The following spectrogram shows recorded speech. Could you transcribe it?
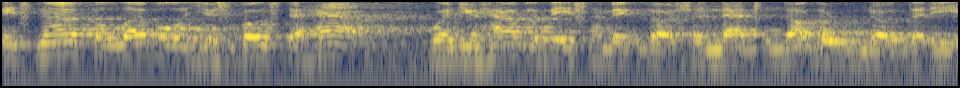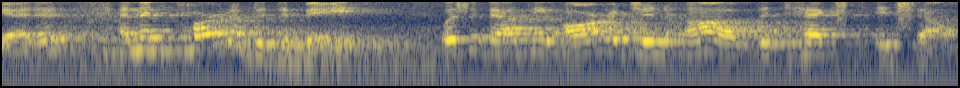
It's not the level you're supposed to have when you have a Beis HaMikdash, and that's another note that he added. And then part of the debate was about the origin of the text itself.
